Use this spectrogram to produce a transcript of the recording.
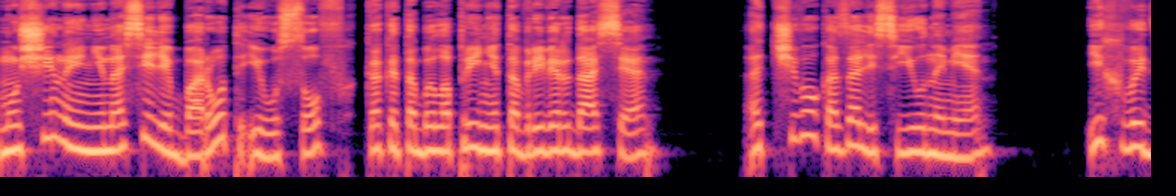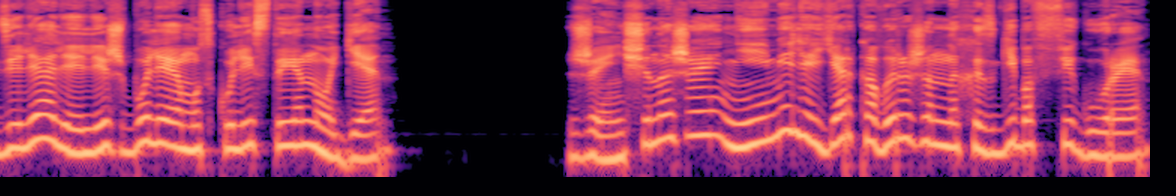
Мужчины не носили бород и усов, как это было принято в Ривердасе, отчего казались юными. Их выделяли лишь более мускулистые ноги. Женщины же не имели ярко выраженных изгибов фигуры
